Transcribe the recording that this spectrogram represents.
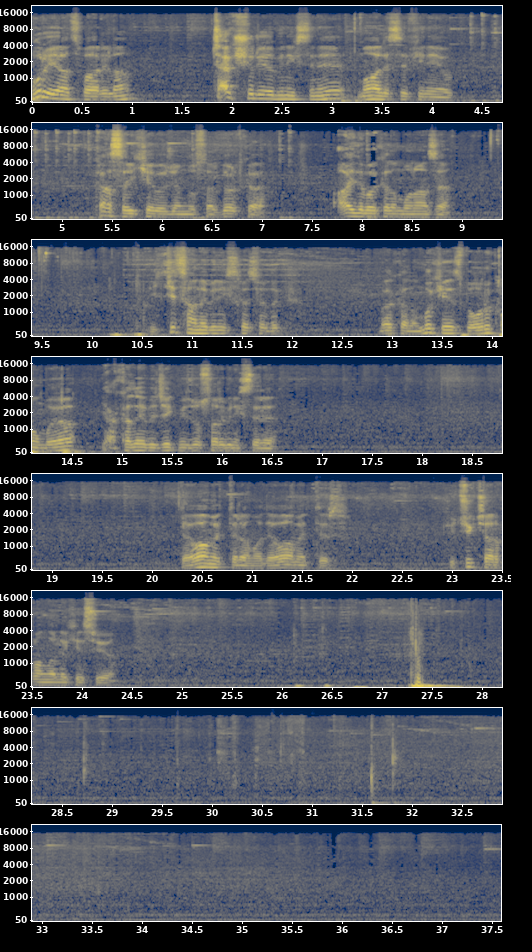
Buraya at bari lan. Çak şuraya biniksini. Maalesef yine yok. Kasa 2'ye böleceğim dostlar 4K. Haydi bakalım Bonanza. İki tane Binix kaçırdık. Bakalım bu kez doğru komboya yakalayabilecek miyiz dostlar Binix'leri. Devam ettir ama devam ettir. Küçük çarpanlarla kesiyor.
